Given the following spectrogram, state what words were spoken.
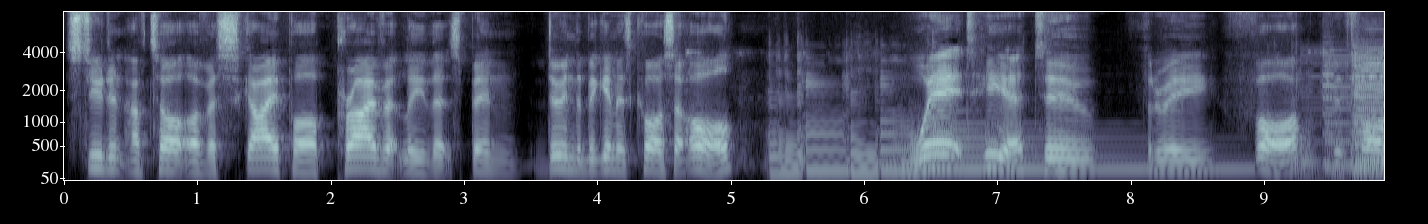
student I've taught over Skype or privately that's been doing the beginner's course at all, wait here, two, three, four, before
